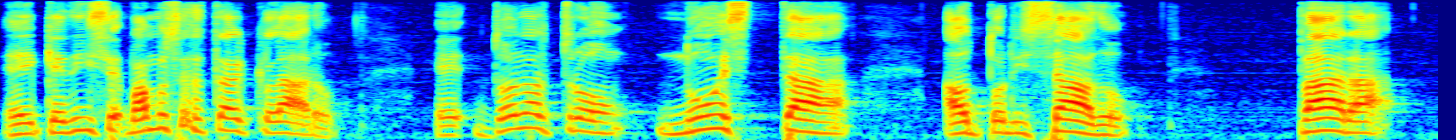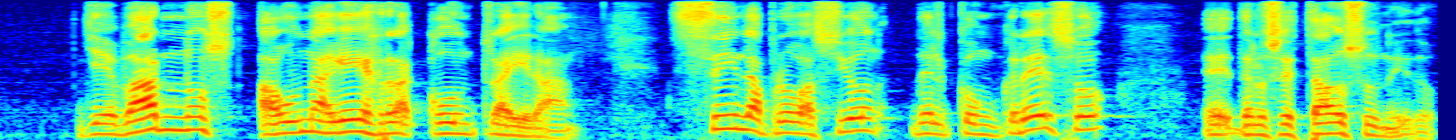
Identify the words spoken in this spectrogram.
eh, que dice, vamos a estar claros, eh, Donald Trump no está autorizado para llevarnos a una guerra contra Irán sin la aprobación del Congreso de los Estados Unidos.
